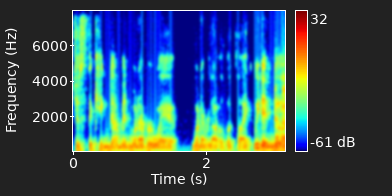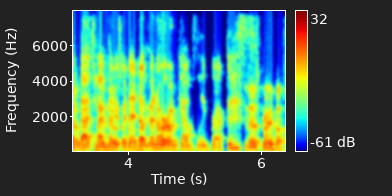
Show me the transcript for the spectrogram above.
just the kingdom in whatever way whatever that would look like. We didn't know that at was, that time that, that it would end up in our own counseling practice. And that was probably about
